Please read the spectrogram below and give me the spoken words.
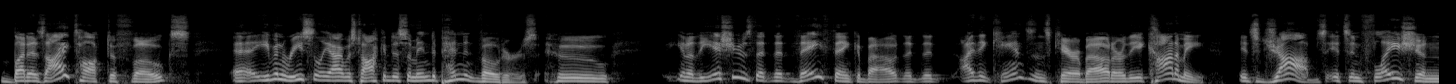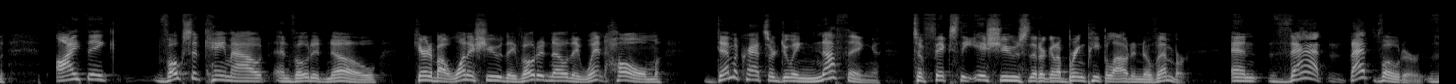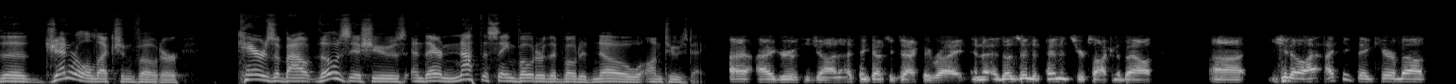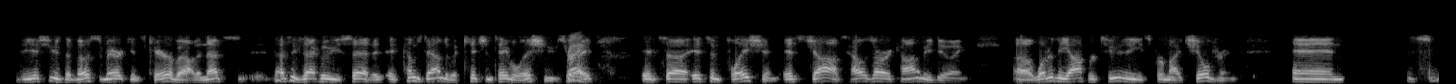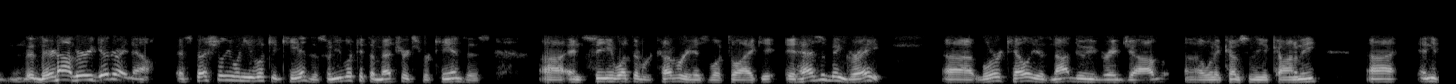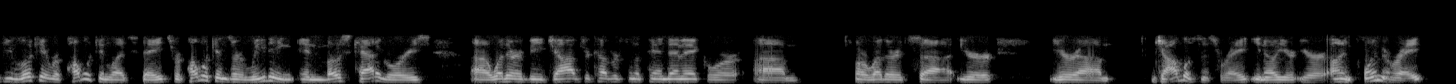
But as I talk to folks, uh, even recently, I was talking to some independent voters who you know, the issues that, that they think about, that, that I think Kansans care about, are the economy, it's jobs, it's inflation. I think folks that came out and voted no cared about one issue. They voted no, they went home. Democrats are doing nothing to fix the issues that are going to bring people out in November. And that that voter, the general election voter, cares about those issues, and they're not the same voter that voted no on Tuesday. I, I agree with you, John. I think that's exactly right. And uh, those independents you're talking about, uh, you know, I, I think they care about the issues that most Americans care about, and that's that's exactly what you said. It, it comes down to the kitchen table issues, right? right. It's uh, it's inflation, it's jobs. How is our economy doing? Uh, what are the opportunities for my children? And they're not very good right now, especially when you look at Kansas. When you look at the metrics for Kansas, uh, and see what the recovery has looked like. It, it hasn't been great. Uh, Laura Kelly is not doing a great job uh, when it comes to the economy. Uh, and if you look at Republican led states, Republicans are leading in most categories, uh, whether it be jobs recovered from the pandemic or um, or whether it's uh, your your um, joblessness rate, you know, your your unemployment rate.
